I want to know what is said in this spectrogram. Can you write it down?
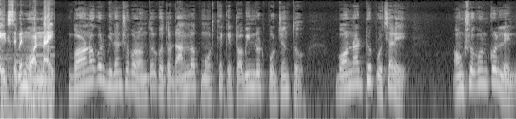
eight seven one nine. Baranagar বিধানসভার অন্তর্গত ডানলপ মোড় থেকে টবিন রোড পর্যন্ত বর্ণাঢ্য প্রচারে অংশগ্রহণ করলেন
